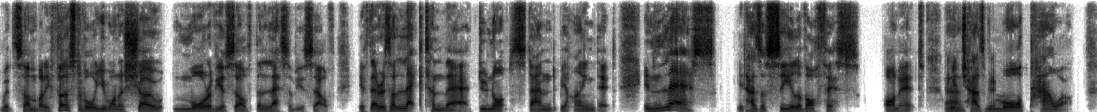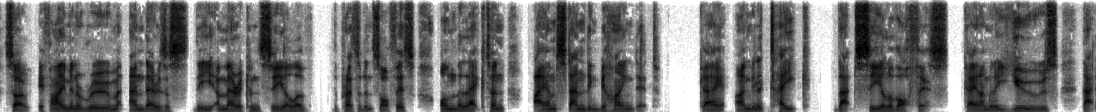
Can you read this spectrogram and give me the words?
with somebody, first of all, you want to show more of yourself than less of yourself. If there is a lectern there, do not stand behind it, unless it has a seal of office on it, uh-huh. which has yeah. more power. So if I'm in a room and there is a, the American seal of the president's office on the lectern, I am standing behind it. Okay. I'm going to take that seal of office. Okay. And I'm going to use that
